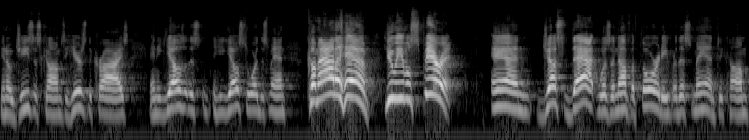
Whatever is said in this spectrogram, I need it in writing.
You know, Jesus comes, he hears the cries, and he yells, at this, he yells toward this man, Come out of him, you evil spirit. And just that was enough authority for this man to come,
